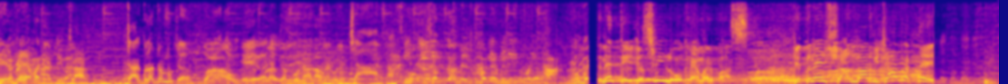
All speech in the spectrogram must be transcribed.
નીલ પ્રજાપતિ. ચાર. चार गुलाब जामुन कितने तेजस्वी लोग हैं हमारे पास कितने शानदार विचार रखते हैं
